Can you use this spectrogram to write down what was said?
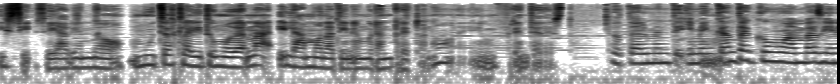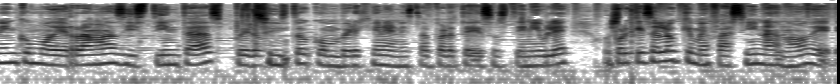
y sí, sigue habiendo mucha esclavitud moderna y la moda tiene un gran reto, ¿no? Enfrente de esto. Totalmente. Y me encanta cómo ambas vienen como de ramas distintas, pero justo convergen en esta parte de sostenible, porque es algo que me fascina, ¿no? De,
